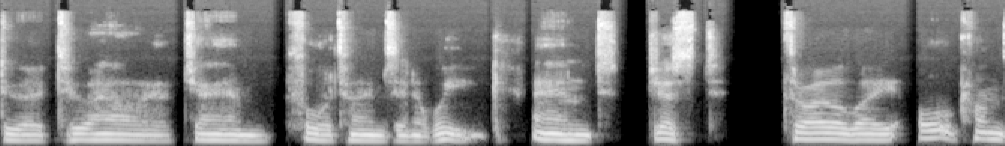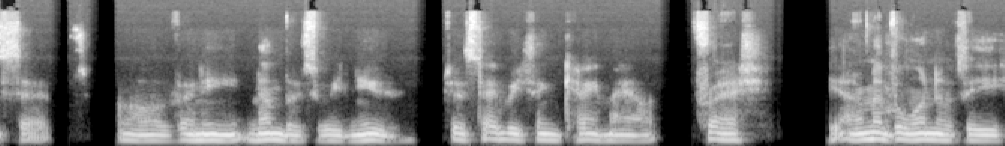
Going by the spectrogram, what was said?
do a two hour jam four times in a week and just throw away all concept of any numbers we knew. Just everything came out fresh. I remember one of the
